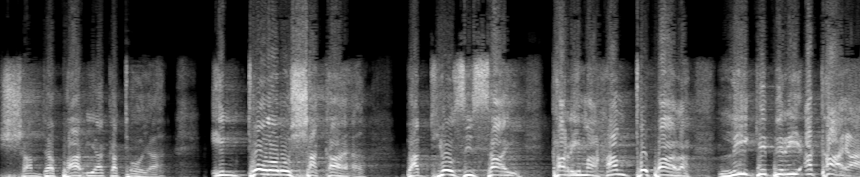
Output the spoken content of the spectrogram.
Shanda paria katoya. Intoloro shakaya. Badiozi sai. Karimahanto para. Ligibiri akaya.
